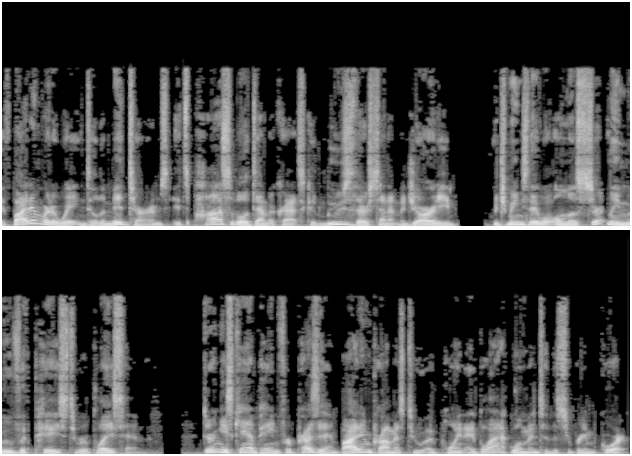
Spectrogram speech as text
If Biden were to wait until the midterms, it's possible Democrats could lose their Senate majority, which means they will almost certainly move with pace to replace him. During his campaign for president, Biden promised to appoint a black woman to the Supreme Court,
